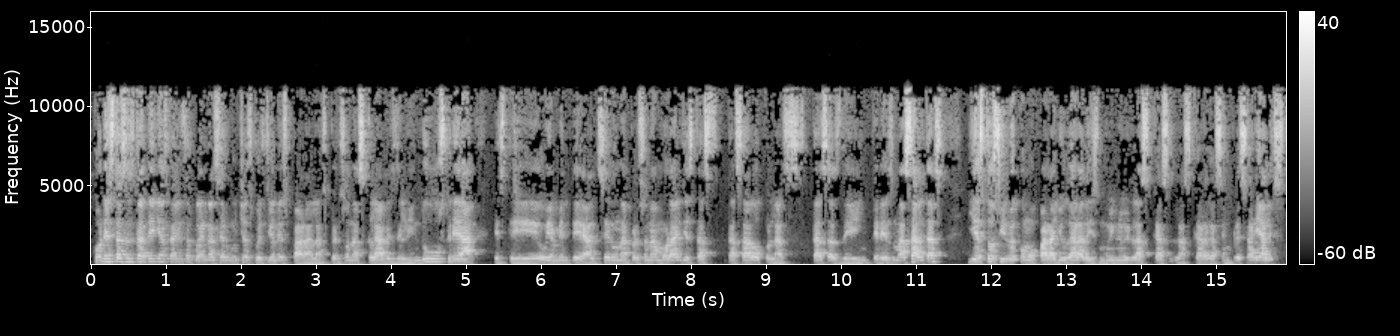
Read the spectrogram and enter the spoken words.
Con estas estrategias también se pueden hacer muchas cuestiones para las personas claves de la industria. Este, obviamente, al ser una persona moral, ya estás tasado con las tasas de interés más altas y esto sirve como para ayudar a disminuir las, las cargas empresariales.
